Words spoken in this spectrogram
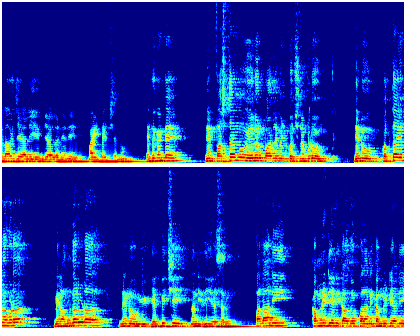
ఎలా చేయాలి ఏం చేయాలి అనేది మా ఇంటెన్షన్ ఎందుకంటే నేను ఫస్ట్ టైం ఏలూరు పార్లమెంట్కి వచ్చినప్పుడు నేను కొత్త అయినా కూడా మీరందరూ కూడా నేను గెలిపించి నన్ను ఇది చేశారు. ఫలాని కమ్యూనిటీ అని కాదు ఫలాని కమ్యూనిటీ అని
